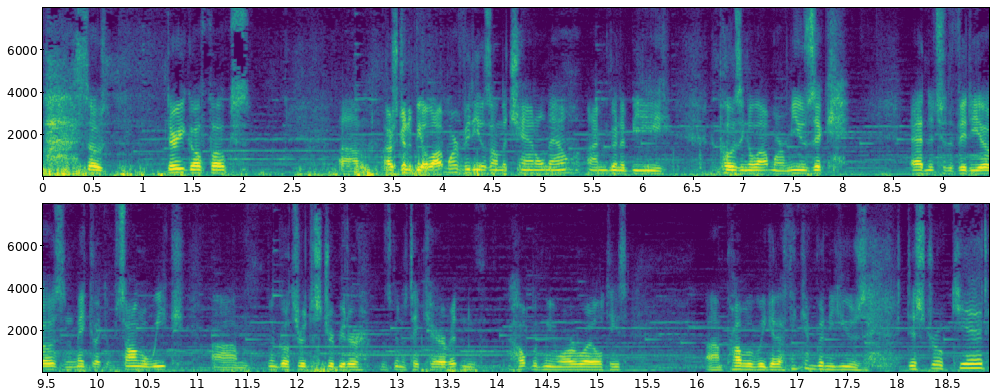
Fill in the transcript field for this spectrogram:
So there you go, folks. Um, there's going to be a lot more videos on the channel now. I'm going to be composing a lot more music, adding it to the videos, and make like a song a week. Um, I'm gonna go through a distributor who's gonna take care of it and help with me more royalties. Um, probably get, I think I'm gonna use DistroKid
